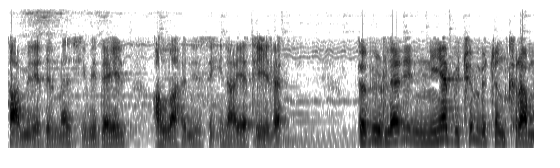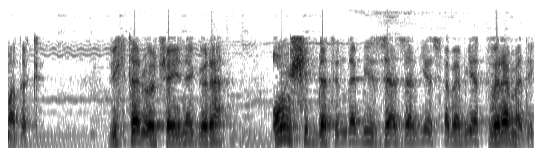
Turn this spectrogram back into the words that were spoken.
tamir edilmez gibi değil Allah'ın izni inayetiyle. Öbürleri niye bütün bütün kıramadık? Richter ölçeğine göre 10 şiddetinde bir zelzeleye sebebiyet veremedik.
